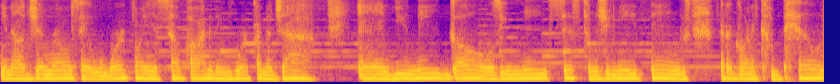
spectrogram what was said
You know, Jim Rohn said, work on yourself harder than you work on the job. And you need goals, you need systems, you need things that are going to compel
